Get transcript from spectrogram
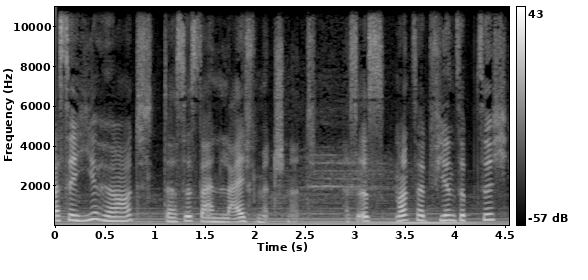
Was ihr hier hört, das ist ein Live-Mitschnitt. Es ist 1974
